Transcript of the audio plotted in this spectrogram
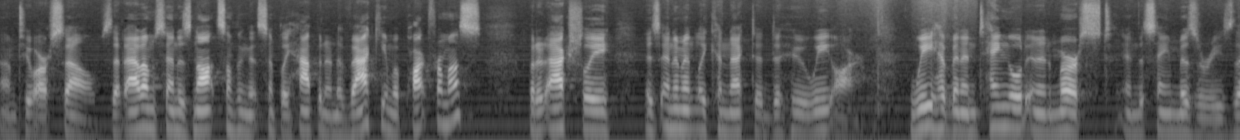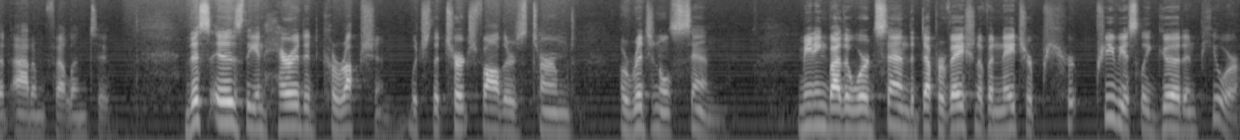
um, to ourselves. That Adam's sin is not something that simply happened in a vacuum apart from us, but it actually is intimately connected to who we are we have been entangled and immersed in the same miseries that Adam fell into. This is the inherited corruption, which the church fathers termed original sin, meaning by the word sin the deprivation of a nature previously good and pure.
